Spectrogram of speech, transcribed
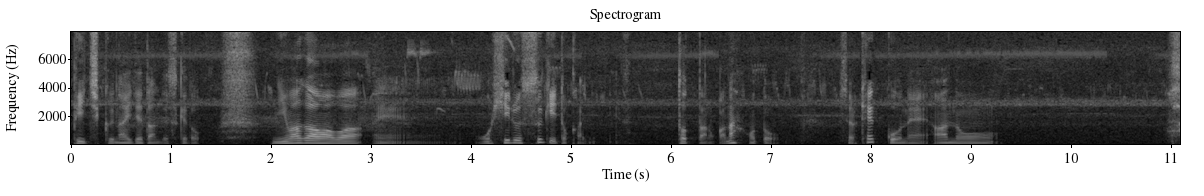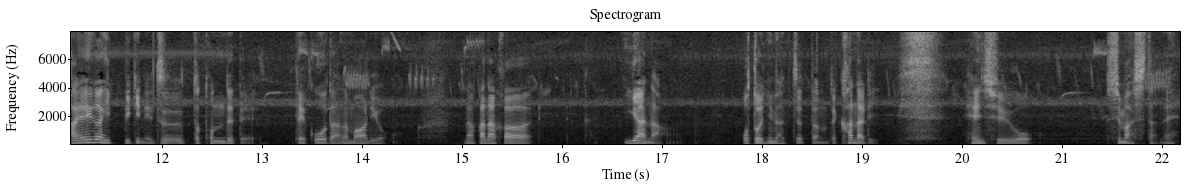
ピーチク鳴いてたんですけど庭側は、えー、お昼過ぎとかに撮ったのかな音そしたら結構ねあのハエが1匹ねずっと飛んでてレコーダーの周りを。なかなか嫌な音になっちゃったのでかなり編集をしましたね。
